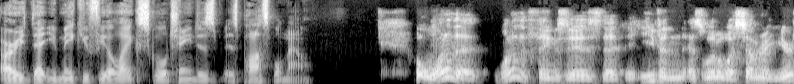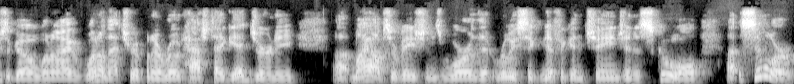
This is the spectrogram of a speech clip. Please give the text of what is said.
Are that you make you feel like school change is is possible now? Well, one of the one of the things is that even as little as seven or eight years ago, when I went on that trip and I wrote hashtag Ed Journey, uh, my observations were that really significant change in a school, uh, similar,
